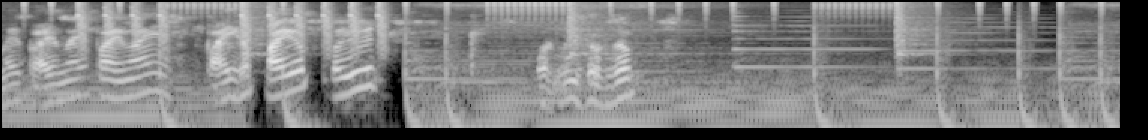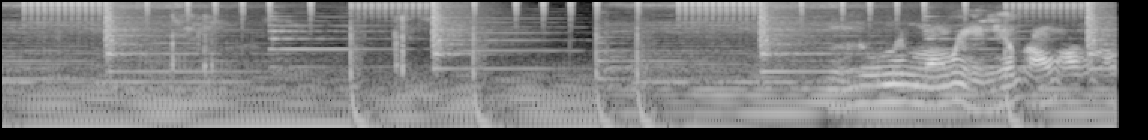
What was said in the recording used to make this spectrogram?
ไหมไปไหมไปไหมไปครับไปครับปืดกดไม่สนครับดูไม่มองไม่เห็นครับเอาเอาเอา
